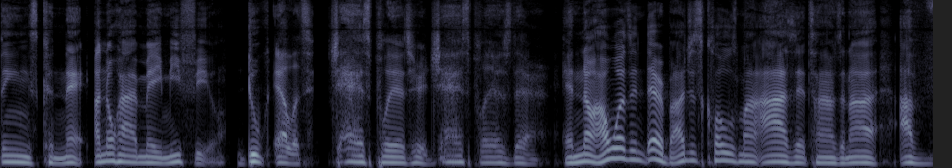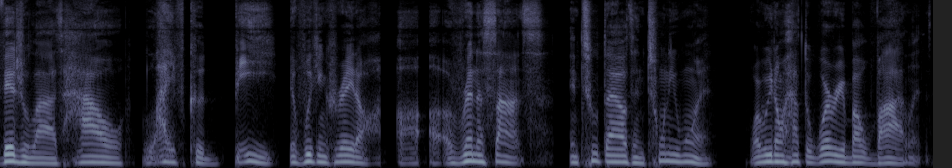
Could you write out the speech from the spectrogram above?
things connect. I know how it made me feel. Duke Ellington, jazz players here, jazz players there. And no, I wasn't there, but I just closed my eyes at times and I I visualize how life could be if we can create a, a, a renaissance in 2021 where we don't have to worry about violence,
